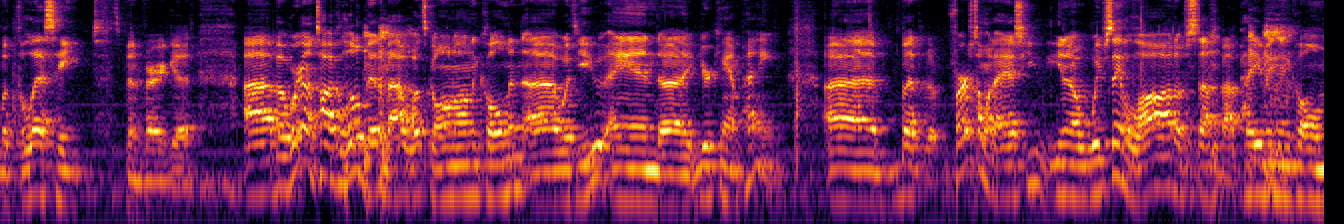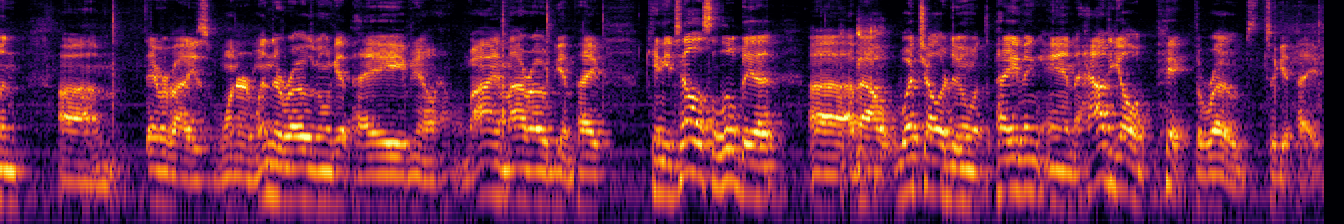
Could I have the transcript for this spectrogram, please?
with the less heat. It's been very good. Uh, but we're going to talk a little bit about what's going on in Cullman uh, with you and uh, your campaign. Uh, but first, I want to ask you. You know, we've seen a lot of stuff about paving in Cullman. Um, everybody's wondering when their road's going to get paved. You know, why am my road getting paved? Can you tell us a little bit uh, about what y'all are doing with the paving and how do y'all pick the roads to get paved?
